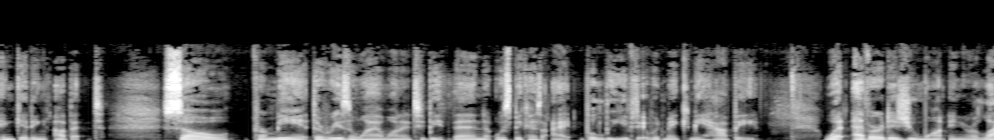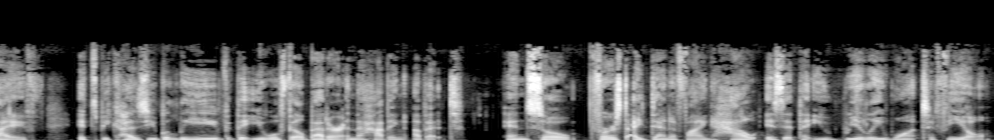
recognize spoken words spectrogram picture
and getting of it. So for me, the reason why I wanted to be thin was because I believed it would make me happy. Whatever it is you want in your life, it's because you believe that you will feel better in the having of it. And so first identifying how is it that you really want to feel?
